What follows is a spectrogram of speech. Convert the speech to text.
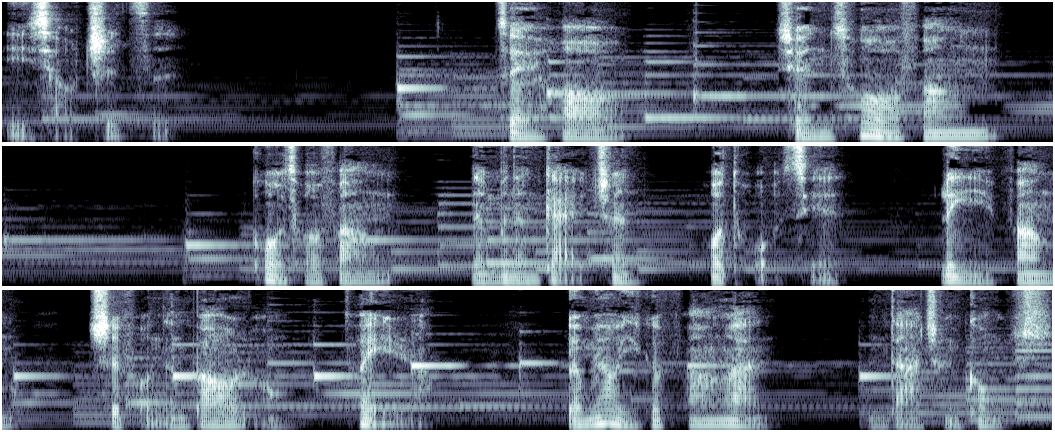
一笑置之。最后，选错方，过错方能不能改正或妥协？另一方是否能包容退让？有没有一个方案能达成共识？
